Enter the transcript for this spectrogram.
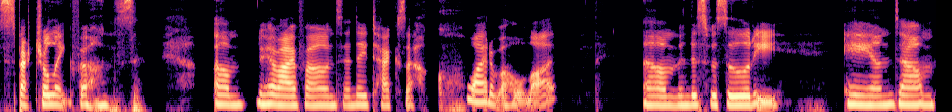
SpectraLink phones. Um, we have iPhones and they text a, quite of a whole lot um, in this facility. And um,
